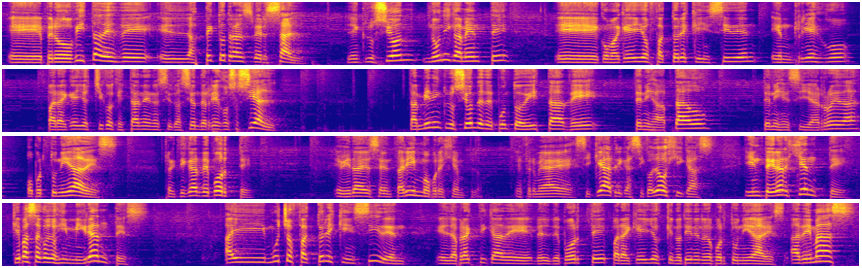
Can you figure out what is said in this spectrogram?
eh, pero vista desde el aspecto transversal. La inclusión no únicamente eh, como aquellos factores que inciden en riesgo para aquellos chicos que están en una situación de riesgo social. También inclusión desde el punto de vista de tenis adaptado, tenis en silla de ruedas, oportunidades, practicar deporte, evitar el sedentarismo, por ejemplo, enfermedades psiquiátricas, psicológicas, integrar gente. ¿Qué pasa con los inmigrantes? Hay muchos factores que inciden en la práctica del deporte para aquellos que no tienen oportunidades. Además,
